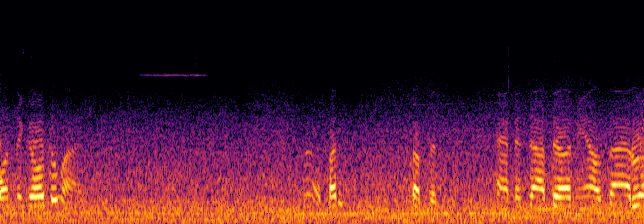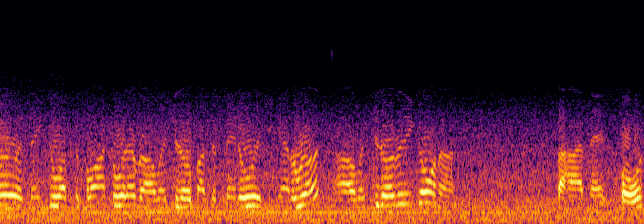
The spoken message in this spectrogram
One to go at the line. Buddy. Something happens out there on the outside row and they go up the block or whatever, I'll let you know about the middle if you gotta run. I'll let you know everything going on. Behind that four.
